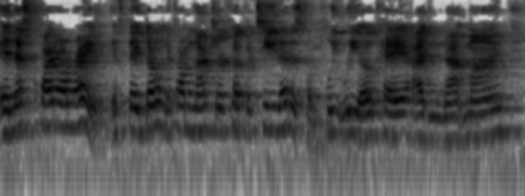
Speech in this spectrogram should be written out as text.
And that's quite all right. If they don't, if I'm not your cup of tea, that is completely okay. I do not mind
